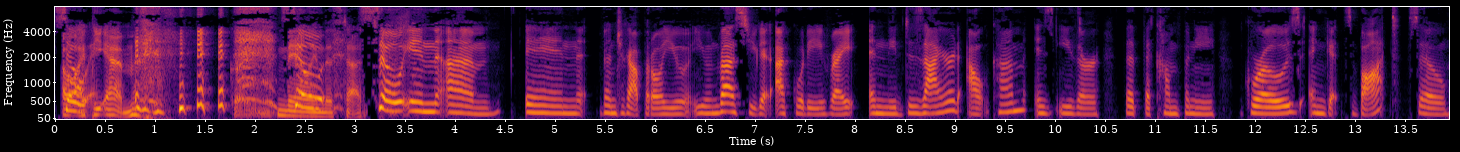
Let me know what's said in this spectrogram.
So oh ipm Great. nailing So- this test So in um in venture capital, you you invest, you get equity, right? And the desired outcome is either that the company grows and gets bought. So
